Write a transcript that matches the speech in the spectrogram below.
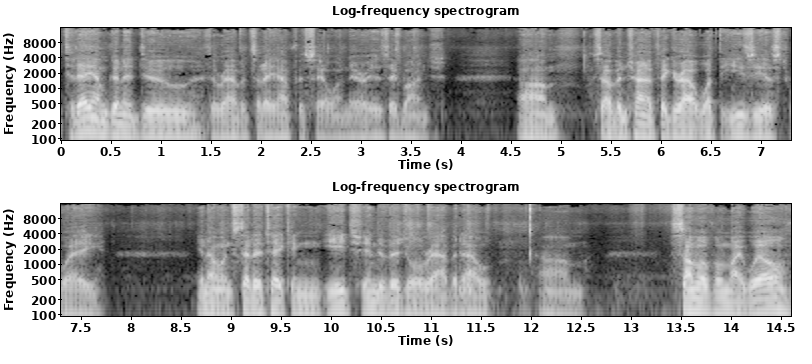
today I'm going to do the rabbits that I have for sale, and there is a bunch. Um, so I've been trying to figure out what the easiest way, you know, instead of taking each individual rabbit out, um, some of them I will.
